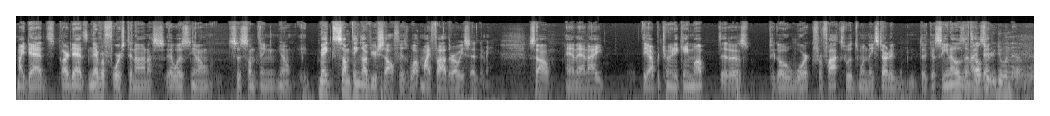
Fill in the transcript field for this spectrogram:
My dad's, our dad's never forced it on us. It was, you know, it's just something, you know, make something of yourself is what my father always said to me. So, and then I, the opportunity came up to, to go work for Foxwoods when they started the casinos, and Tell I've us what been. you're doing now. yeah?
